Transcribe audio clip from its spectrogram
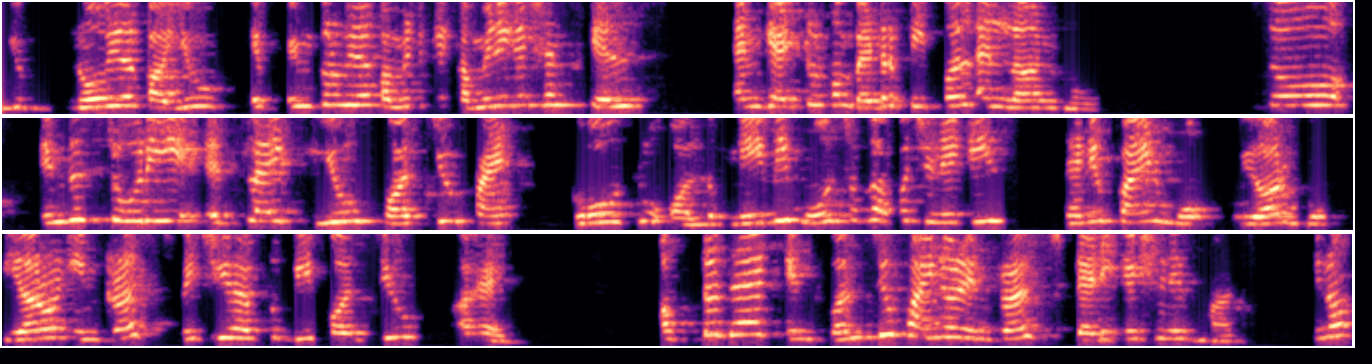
you know your you improve your communication skills and get to know better people and learn more. So in this story it's like you first you find go through all the maybe most of the opportunities then you find more, your your own interest which you have to be pursue ahead. After that in, once you find your interest dedication is must. You know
